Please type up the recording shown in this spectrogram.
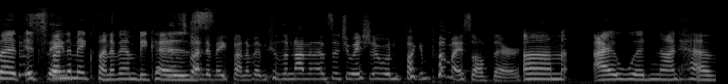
but it's fun to make fun of him because It's fun to make fun of him because I'm not in that situation. I wouldn't fucking put myself there. Um, I would not have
